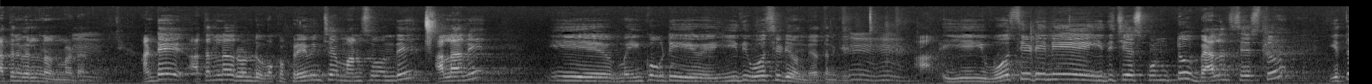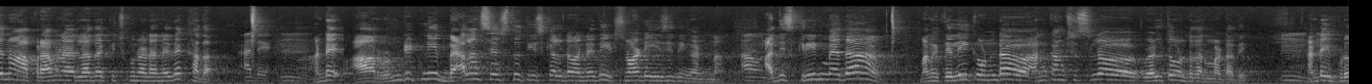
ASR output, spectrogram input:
అతను విలన్ అనమాట అంటే అతనిలో రెండు ఒక ప్రేమించే మనసు ఉంది అలానే ఈ ఇంకొకటి ఇది ఓసిడి ఉంది అతనికి. ఆ, ఈ ఓసిడిని ఇది చేసుకుంటూ బ్యాలెన్స్ చేస్తూ ఇతను ఆ ప్రేమను ఎలా దక్కించుకున్నాడు అనేదే కథ. అదే. అంటే ఆ రెండింటిని బ్యాలెన్స్ చేస్తూ తీసుకెళ్ళడం అనేది ఇట్స్ నాట్ ఈజీ థింగ్ అంటున్నా. అది స్క్రీన్ మీద మనకు తెలియకుండా అన్కాన్షియస్లో వెళ్తూ ఉంటది అనమాట అది అంటే ఇప్పుడు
